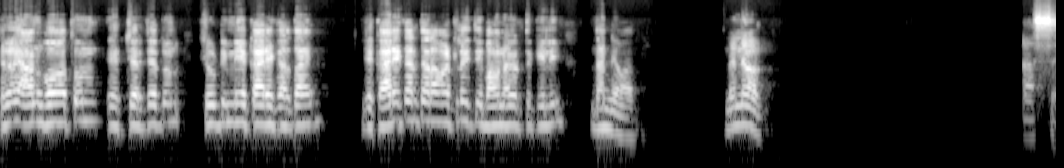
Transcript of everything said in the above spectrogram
सगळे अनुभवातून एक चर्चेतून शेवटी मी एक कार्यकर्ता आहे. जे कार्यकर्त्याला वाटलंय ती भावना व्यक्त केली. धन्यवाद. धन्यवाद. असं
